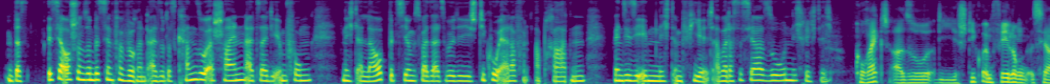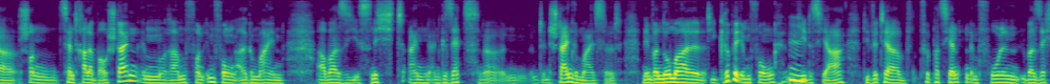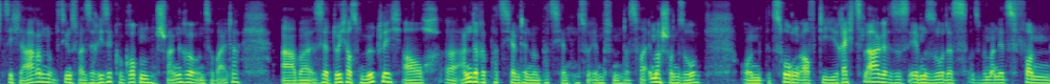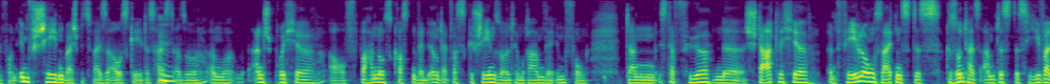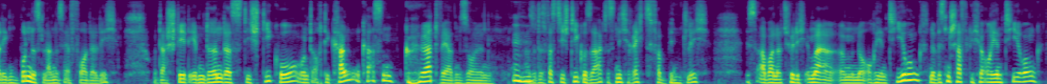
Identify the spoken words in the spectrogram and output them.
Das ist ja auch schon so ein bisschen verwirrend. Also das kann so erscheinen, als sei die Impfung nicht erlaubt, beziehungsweise als würde die STIKO eher davon abraten, wenn sie sie eben nicht empfiehlt. Aber das ist ja so nicht richtig. Korrekt, also die STIKO-Empfehlung ist ja schon ein zentraler Baustein im Rahmen von Impfungen allgemein, aber sie ist nicht ein, ein Gesetz, ne, in den Stein gemeißelt. Nehmen wir nur mal die Grippeimpfung mhm. jedes Jahr, die wird ja für Patienten empfohlen über 60 Jahren, beziehungsweise Risikogruppen, Schwangere und so weiter. Aber es ist ja durchaus möglich, auch äh, andere Patientinnen und Patienten zu impfen. Das war immer schon so. Und bezogen auf die Rechtslage ist es eben so, dass, also wenn man jetzt von, von Impfschäden beispielsweise ausgeht, das heißt mhm. also ähm, Ansprüche auf Behandlungskosten, wenn irgendetwas geschehen sollte im Rahmen der Impfung, dann ist dafür eine staatliche Empfehlung seitens des Gesundheitsamtes des jeweiligen Bundeslandes erforderlich. Und da steht eben drin, dass die STIKO und auch die Krankenkassen gehört werden sollen. Mhm. Also das, was die STIKO sagt, ist nicht rechtsverbindlich, ist aber natürlich immer ähm, eine Orientierung, eine wissenschaftliche Orientierung.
